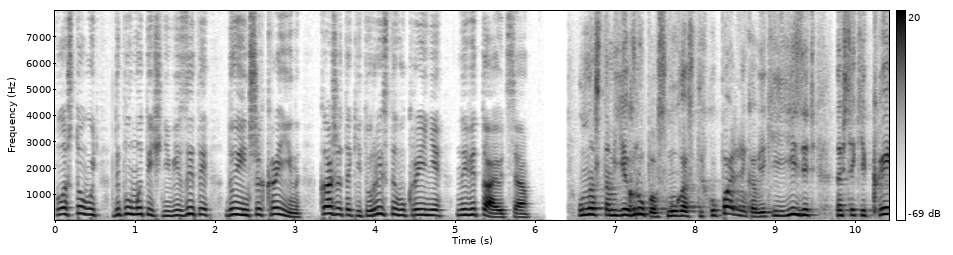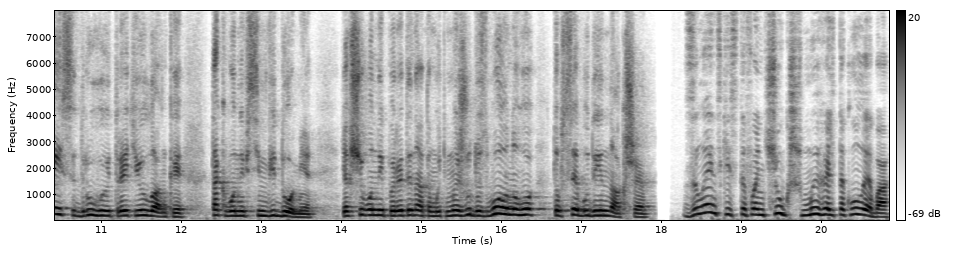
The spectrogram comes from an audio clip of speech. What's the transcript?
влаштовують дипломатичні візити до інших країн. Каже, такі туристи в Україні не вітаються. У нас там є група смугастих купальників, які їздять на всякі кейси другої, третьої ланки. Так вони всім відомі. Якщо вони перетинатимуть межу дозволеного, то все буде інакше. Зеленський, Стефанчук, Шмигаль та Кулеба.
